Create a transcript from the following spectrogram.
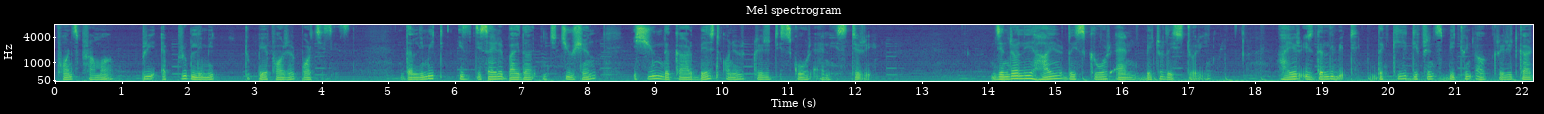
funds from a pre-approved limit to pay for your purchases. The limit is decided by the institution issuing the card based on your credit score and history. Generally, higher the score and better the story, higher is the limit. The key difference between a credit card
